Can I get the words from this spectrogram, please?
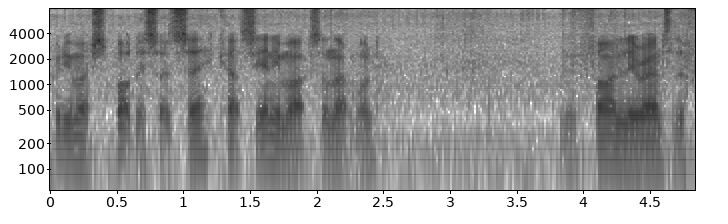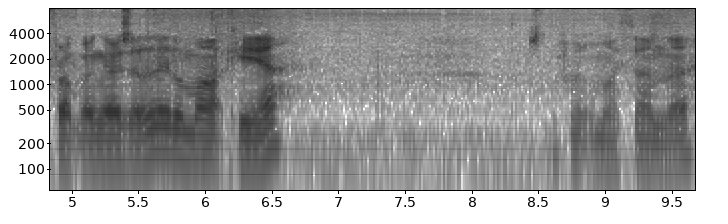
pretty much spotless, I'd say. Can't see any marks on that one. And then finally around to the front wing, there is a little mark here. Just in front of my thumb there.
